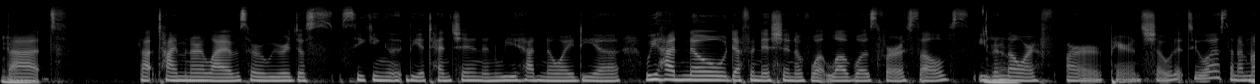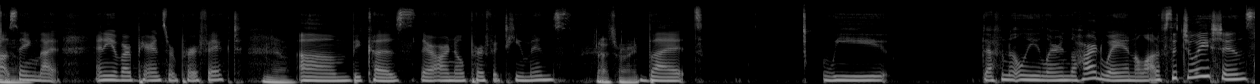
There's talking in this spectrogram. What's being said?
Yeah. that that time in our lives where we were just seeking the attention and we had no idea we had no definition of what love was for ourselves even Yeah. though our our parents showed it to us and I'm not Yeah. saying that any of our parents were perfect Yeah, um, because there are no perfect humans that's right. but we definitely learned the hard way in a lot of situations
